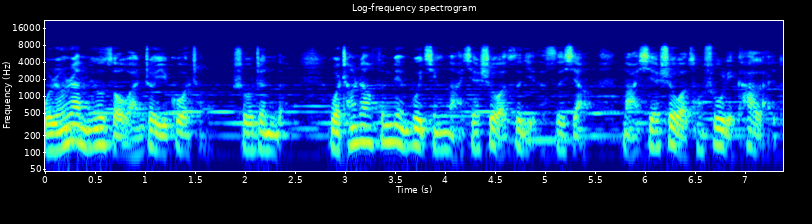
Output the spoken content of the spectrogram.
我仍然没有走完这一过程。说真的，我常常分辨不清哪些是我自己的思想，哪些是我从书里看来的。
